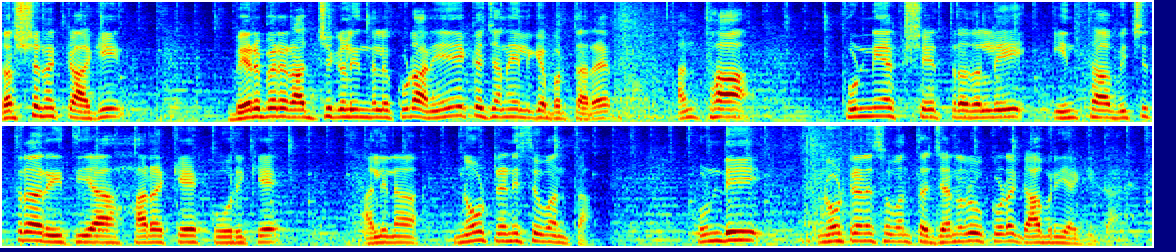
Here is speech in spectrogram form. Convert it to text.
ದರ್ಶನಕ್ಕಾಗಿ ಬೇರೆ ಬೇರೆ ರಾಜ್ಯಗಳಿಂದಲೂ ಕೂಡ ಅನೇಕ ಜನ ಇಲ್ಲಿಗೆ ಬರ್ತಾರೆ. ಅಂಥ ಪುಣ್ಯ ಕ್ಷೇತ್ರದಲ್ಲಿ ಇಂಥ ವಿಚಿತ್ರ ರೀತಿಯ ಹರಕೆ, ಕೋರಿಕೆ, ಅಲ್ಲಿನ ನೋಟೆಣಿಸುವಂಥ, ಹುಂಡಿ ನೋಟೆಣಿಸುವಂಥ ಜನರು ಕೂಡ ಗಾಬರಿಯಾಗಿದ್ದಾರೆ.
